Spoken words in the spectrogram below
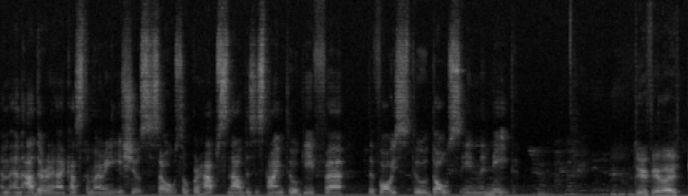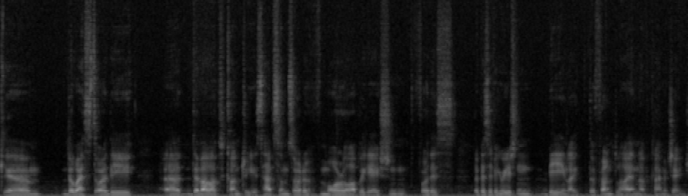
and, and other uh, customary issues. So so perhaps now this is time to give uh, the voice to those in need. Do you feel like um, the West or the uh, developed countries have some sort of moral obligation for this, the Pacific region being like the front line of climate change?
